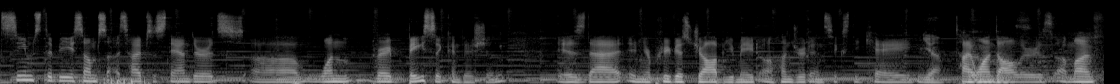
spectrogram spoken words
seems to be some types of standards. Uh, one very basic condition is that in your previous job you made 160k yeah, Taiwan dollars a month,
